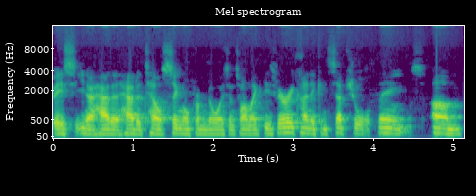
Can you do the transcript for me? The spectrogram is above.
base, you know, how to how to tell signal from noise and so on, like these very kind of conceptual things. Um,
